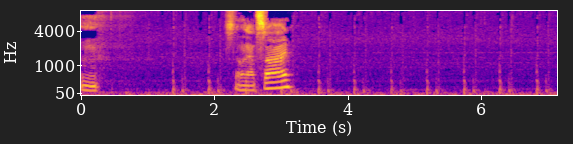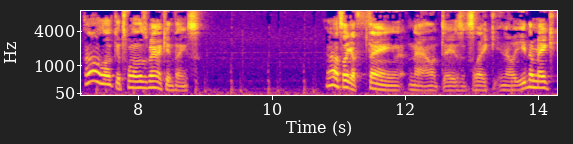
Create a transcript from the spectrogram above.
Hmm. Snowing outside. Oh, look, it's one of those mannequin things. You know, it's like a thing nowadays. It's like, you know, you either make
